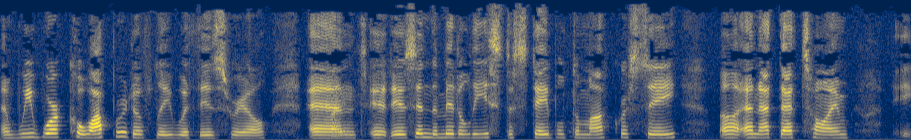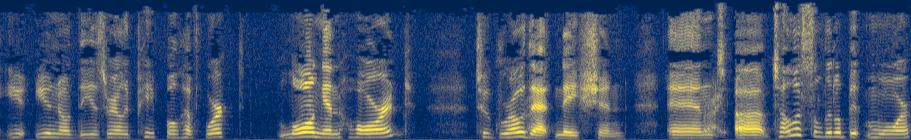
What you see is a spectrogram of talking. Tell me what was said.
and we work cooperatively with Israel. And right. it is in the Middle East a stable democracy. Uh, and at that time, you, you know, the Israeli people have worked long and hard to grow right. that nation. And right. uh, tell us a little bit more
